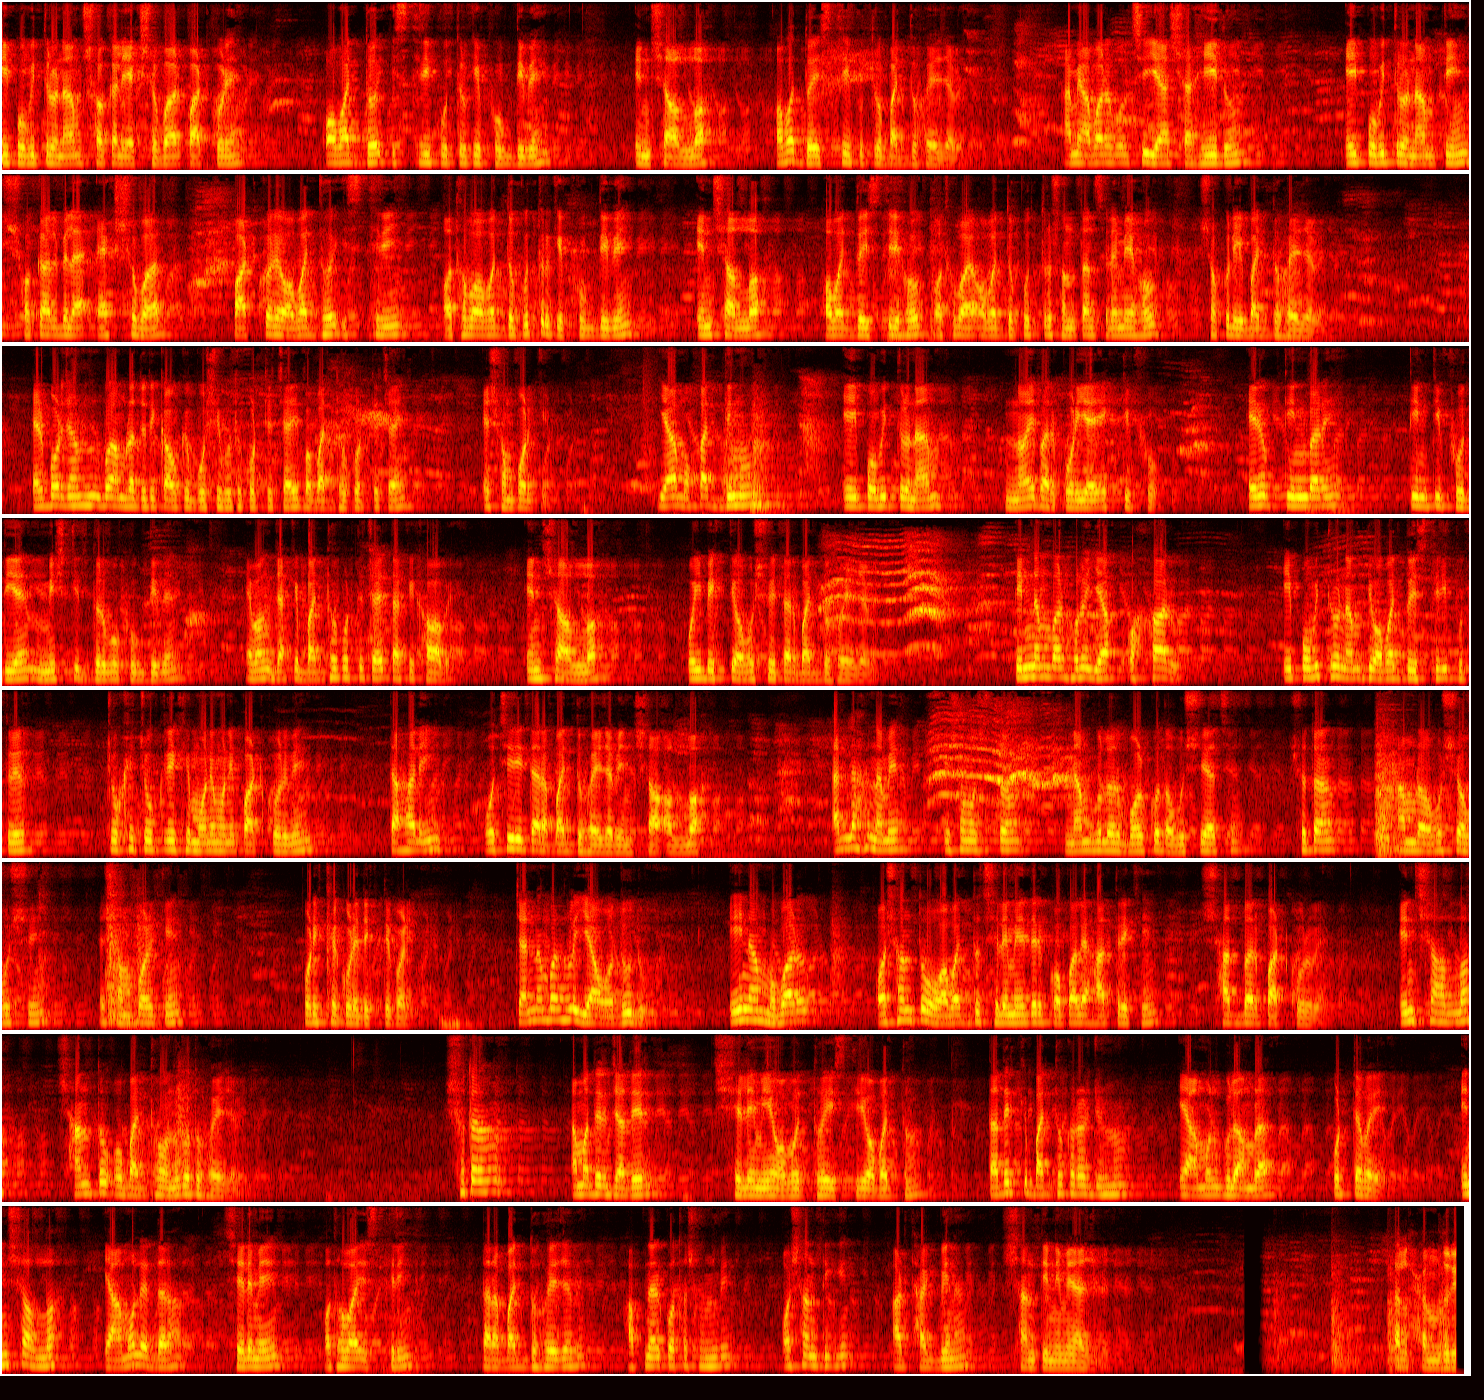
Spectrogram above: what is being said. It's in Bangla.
এই পবিত্র নাম সকালে একশো বার পাঠ করে অবাধ্য স্ত্রী পুত্রকে ফুক দিবে। ইনশাআল্লাহ অবাধ্য স্ত্রী পুত্র বাধ্য হয়ে যাবে। আমি আবারও বলছি, ইয়া শাহিদু এই পবিত্র নামটি সকালবেলা একশো বার পাঠ করে অবাধ্য স্ত্রী অথবা অবাধ্য পুত্রকে ফুক দিবে। ইনশাআল্লাহ অবাধ্য স্ত্রী হোক অথবা অবাধ্য পুত্র, সন্তান, ছেলে, মেয়ে হোক, সকলেই বাধ্য হয়ে যাবে। এরপর জানব আমরা যদি কাউকে বশীভূত করতে চাই বা বাধ্য করতে চাই এ সম্পর্কে। ইয়া মোকাদ্দিমু, এই পবিত্র নাম নয়বার পড়িয়া একটি ফু। এরূপ তিনবারে তিনটি ফু দিয়ে মিষ্টির দ্রব্য ফুক দিবেন এবং যাকে বাধ্য করতে চায় তাকে খাওয়াবে। ইনশাআল্লাহ ওই ব্যক্তি অবশ্যই তার বাধ্য হয়ে যাবে। তিন নম্বর হলো ইয়া কহারু এই পবিত্র নামটি অবাধ্য স্ত্রী পুত্রের চোখে চোখ রেখে মনে মনে পাঠ করবে, তাহলেই অচিরে তারা বাধ্য হয়ে যাবে ইনশা আল্লাহ আল্লাহ নামের এ সমস্ত নামগুলোর বরকত অবশ্যই আছে। সুতরাং আমরা অবশ্যই অবশ্যই এ সম্পর্কে পরীক্ষা করে দেখতে পারি। চার নম্বর হলো ইয়া অদুদু এই নাম মোবারক, অশান্ত ও অবাধ্য ছেলে মেয়েদের কপালে হাত রেখে সাতবার পাঠ করবে। ইনশাআল্লাহ শান্ত ও বাধ্য অনুগত হয়ে যাবে। সুতরাং আমাদের যাদের ছেলে মেয়ে অবদ্ধ স্ত্রী অবাধ্য, তাদেরকে বাধ্য করার জন্য এই আমলগুলো আমরা করতে পারি। ইনশাআল্লাহ এই আমলের দ্বারা ছেলে মেয়ে অথবা স্ত্রী তারা বাধ্য হয়ে যাবে, আপনার কথা শুনবে, অশান্তিকে আর থাকবে না, শান্তি নেমে আসবে। আলহামদুলিল্লাহ।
